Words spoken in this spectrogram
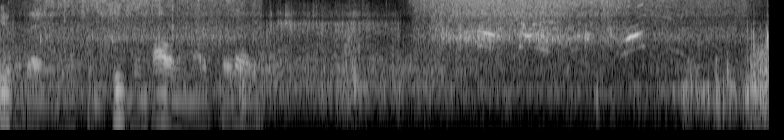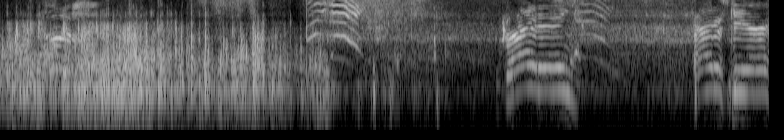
beautiful day. There's some hooting and hollering out of Soleil. Gliding. Powder skier.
